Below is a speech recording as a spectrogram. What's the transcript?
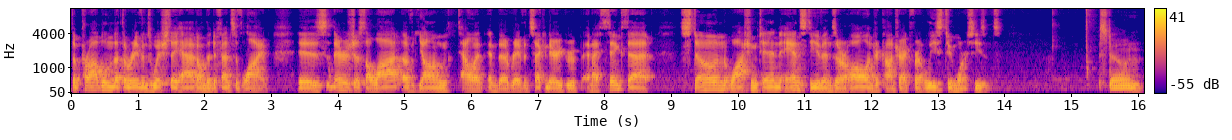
the problem that the Ravens wish they had on the defensive line is there's just a lot of young talent in the Ravens secondary group. And I think that Stone, Washington, and Stephens are all under contract for at least two more seasons. Stone,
